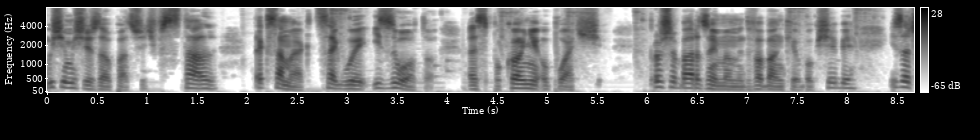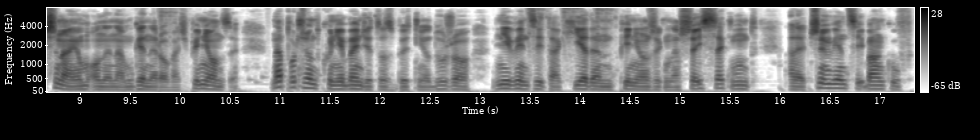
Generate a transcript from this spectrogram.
Musimy się zaopatrzyć w stal, tak samo jak cegły i złoto, ale spokojnie opłaci się. Proszę bardzo, i mamy dwa banki obok siebie i zaczynają one nam generować pieniądze. Na początku nie będzie to zbytnio dużo, mniej więcej tak jeden pieniążek na 6 sekund, ale czym więcej banków,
